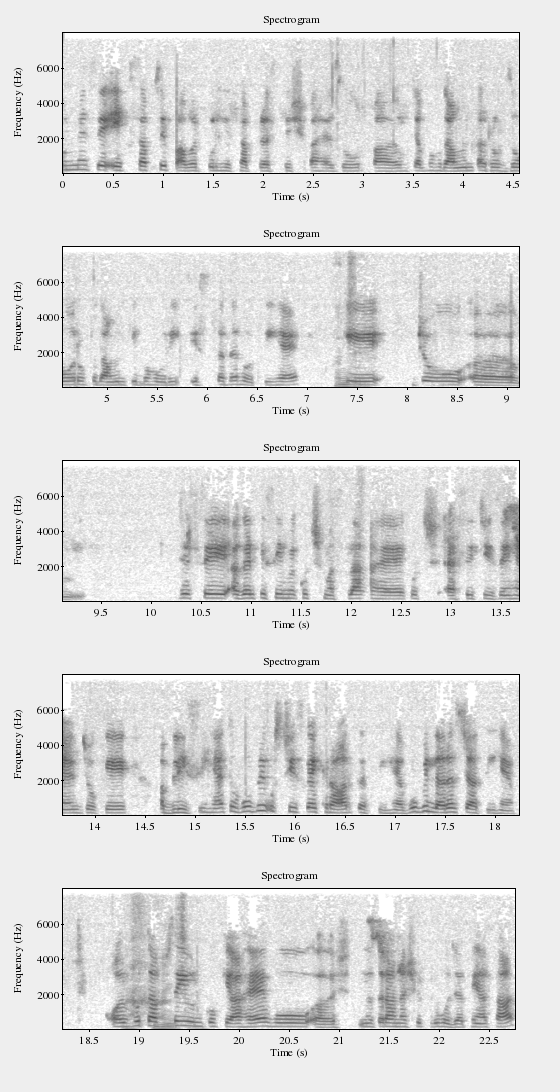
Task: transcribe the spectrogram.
उनमें से एक सबसे पावरफुल हिस्सा प्रस्तिश का है ज़ोर का जब खुदावन का ज़ोर और खुदावन की बहूरी इस कदर होती है हाँ कि जो। जैसे अगर किसी में कुछ मसला है कुछ ऐसी चीज़ें हैं जो कि अबलीसी हैं तो वो भी उस चीज़ का इकरार करती हैं वो भी लरस जाती हैं। और वो तब हाँ से ही उनको क्या है वो नज़र आना शुरू हो जाते हैं आसार।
